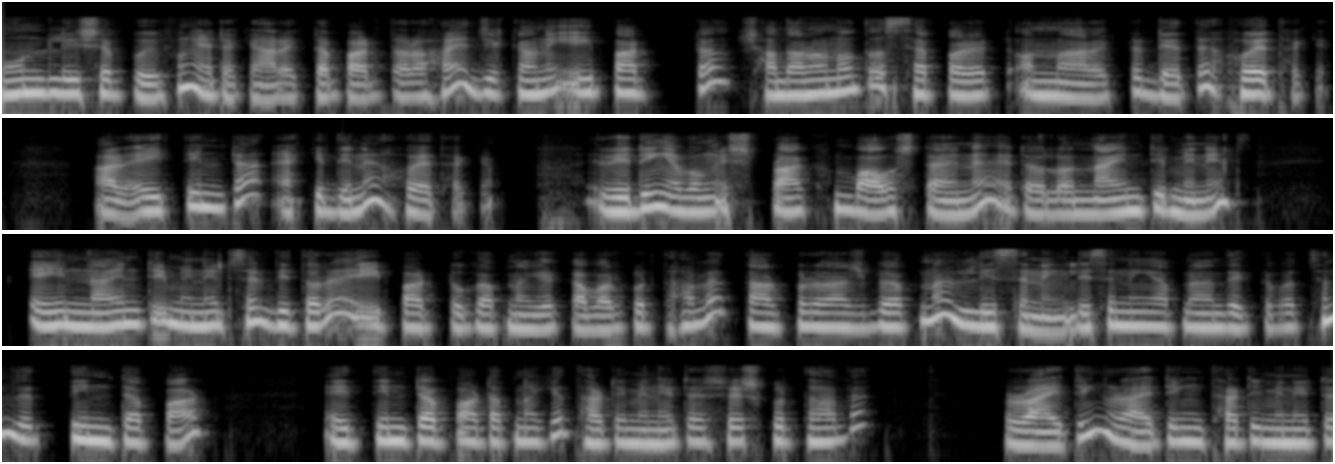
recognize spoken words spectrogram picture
মুন্ড লিসে পুইফুং, এটাকে আরেকটা পার্ট ধরা হয়। যে কারণে এই পার্টটা সাধারণত সেপারেট অন্য আরেকটা ডেতে হয়ে থাকে। আর এই তিনটা একই দিনে হয়ে থাকে। রিডিং এবং স্প্রাক বাউস্টাইনে এটা হলো নাইনটি মিনিটস এই নাইনটি মিনিটসের ভিতরে এই পার্টটুকু আপনাকে কাভার করতে হবে। তারপরে আসবে আপনার লিসেনিং লিসেনিং আপনারা দেখতে পাচ্ছেন যে তিনটা পার্ট এই তিনটা পার্ট আপনাকে থার্টি মিনিটে শেষ করতে হবে। রাইটিং রাইটিং থার্টি মিনিটে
